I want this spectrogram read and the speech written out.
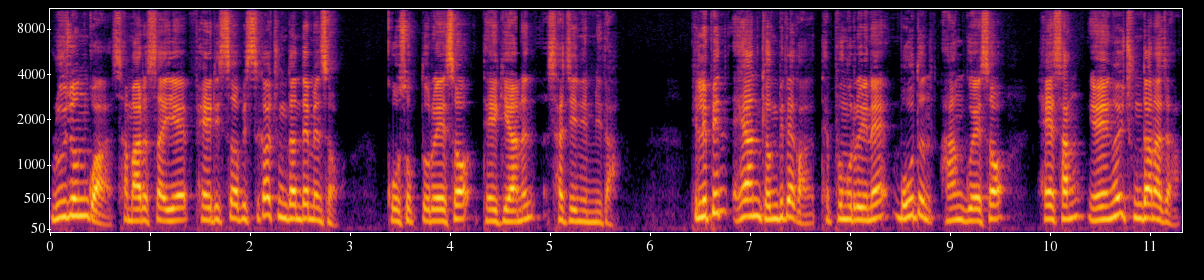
루존과 사마르 사이의 페리 서비스가 중단되면서 고속도로에서 대기하는 사진입니다. 필리핀 해안 경비대가 태풍으로 인해 모든 항구에서 해상 여행을 중단하자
